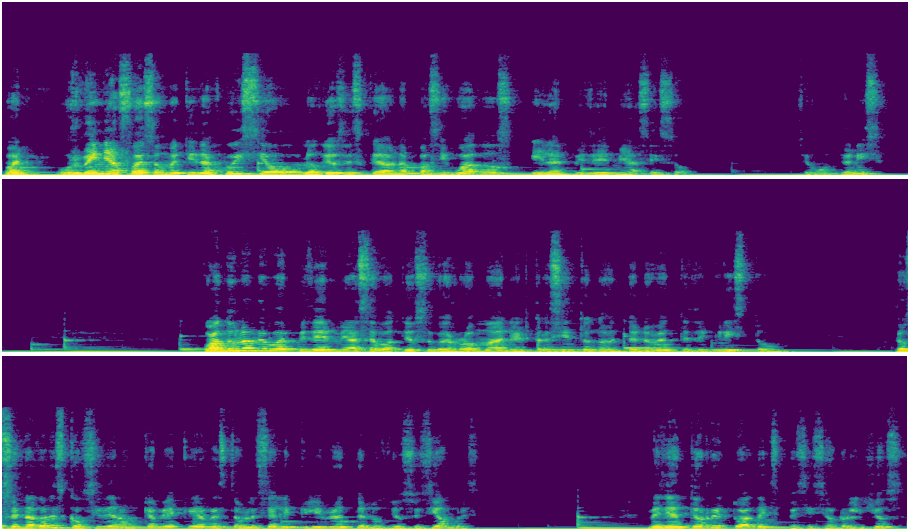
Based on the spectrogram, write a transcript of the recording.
Bueno, Urbinia fue sometida a juicio, los dioses quedaron apaciguados y la epidemia cesó, según Dionisio. Cuando una nueva epidemia se abatió sobre Roma en el 399 a.C., los senadores consideraron que había que restablecer el equilibrio entre los dioses y hombres, mediante un ritual de exposición religiosa,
